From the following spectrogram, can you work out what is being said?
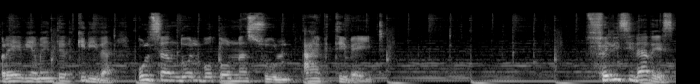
previamente adquirida pulsando el botón azul Activate. ¡Felicidades!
